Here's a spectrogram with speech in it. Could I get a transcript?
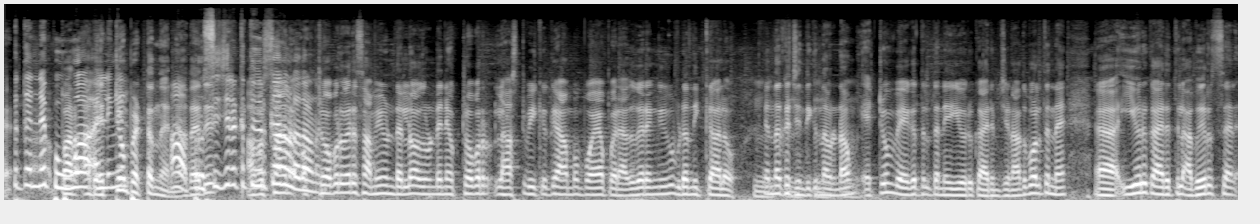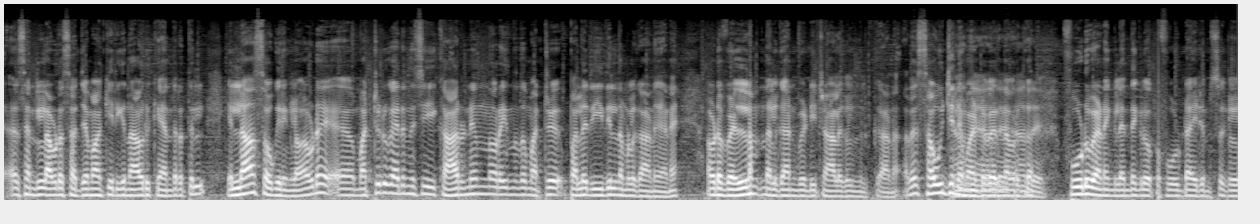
ഇപ്പൊ തന്നെ പോവാ അല്ലെങ്കിൽ ഏറ്റവും പെട്ടെന്ന് തന്നെ. അതായത് ഒക്ടോബർ വരെ സമയമുണ്ടല്ലോ. അതുകൊണ്ട് തന്നെ ഒക്ടോബർ ലാസ്റ്റ് വീക്ക് ഒക്കെ ആകുമ്പോൾ പോയാൽ പോരാ. അതുവരെ ഇവിടെ നിൽക്കാലോ എന്നൊക്കെ ചിന്തിക്കുന്നവരുണ്ടാവും. ഏറ്റവും വേഗത്തിൽ തന്നെ ഈ ഒരു കാര്യം ചെയ്യണം. അതുപോലെ തന്നെ ഈ ഒരു കാര്യത്തിൽ അബീർ സെന്ററിൽ അവിടെ സജ്ജമാക്കിയിരിക്കുന്ന ആ ഒരു കേന്ദ്രത്തിൽ എല്ലാ സൗകര്യങ്ങളും. അവിടെ മറ്റൊരു കാര്യം എന്ന് വെച്ചാൽ ഈ കാരുണ്യം എന്ന് പറയുന്നത് മറ്റ് പല രീതിയിൽ നമ്മൾ കാണുകയാണ്. അവിടെ വെള്ളം നൽകാൻ വേണ്ടിയിട്ട് ആളുകൾ നിൽക്കുകയാണ്. അതായത് സൗജന്യമായിട്ട് വരുന്നവർക്ക് ഫുഡ് വേണമെങ്കിൽ എന്തെങ്കിലുമൊക്കെ ഫുഡ് ഐറ്റംസുകൾ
